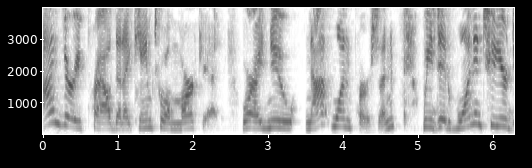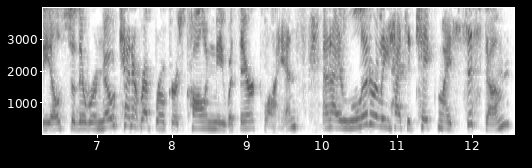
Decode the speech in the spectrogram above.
I'm very proud that I came to a market where I knew not one person. We did one and two year deals, so there were no tenant rep brokers calling me with their clients. And I literally had to take my system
